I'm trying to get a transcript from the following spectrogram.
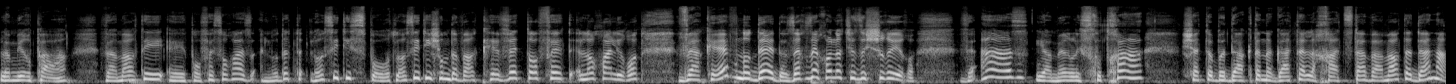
למרפאה, ואמרתי, "אה, פרופסור רז, אני לא יודעת, לא עשיתי ספורט, לא עשיתי שום דבר, כאבי תופת, אני לא יכולה לראות, והכאב נודד, אז איך זה יכול להיות שזה שריר? ואז, יאמר לזכותך, שאתה בדקת, נגעת, לחצת, ואמרת, דנה,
